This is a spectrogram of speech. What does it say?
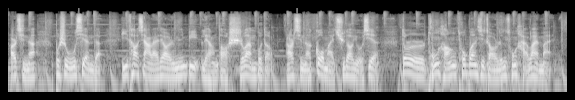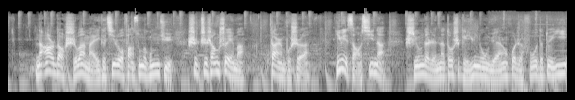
而且呢不是无限的，一套下来要人民币两到十万不等。而且呢购买渠道有限，都是同行托关系找人从海外买。那二到十万买一个肌肉放松的工具，是智商税吗？当然不是了。因为早期呢，使用的人呢都是给运动员或者服务的队医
